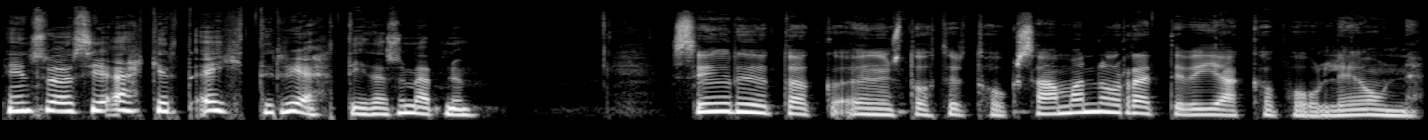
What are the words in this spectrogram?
Hins vegar sé ekkert eitt rétt í þessum efnum. Sigriður Dögg Auðunstóttir tók saman og rætti við Jakob Ó Leóni.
